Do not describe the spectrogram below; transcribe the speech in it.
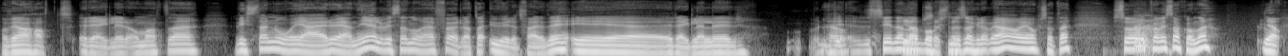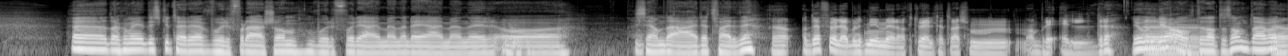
og vi har hatt regler om at uh, hvis det er noe jeg er uenig i, eller hvis det er noe jeg føler at det er urettferdig i uh, reglene, eller Ja. de, Si den der boksen du snakker om, ja, og i oppsettet, så kan vi snakke om det. Ja. Uh, da kan vi diskutere hvorfor det er sånn, hvorfor jeg mener det jeg mener, Mm. Og se om det er rettferdig. Ja, og det føler jeg er blitt mye mer aktuelt etter hvert som man blir eldre. Jo, men vi har Eh, alltid hatt det sånn. Da jeg var ja.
